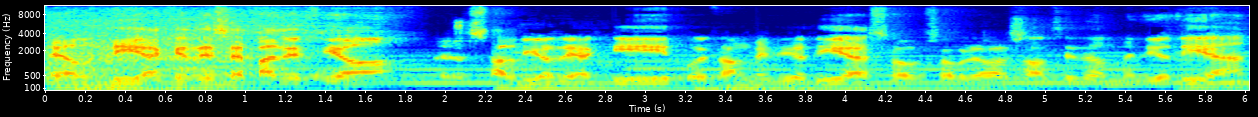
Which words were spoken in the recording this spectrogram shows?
El día que desapareció, salió de aquí pues al mediodía, sobre las 11 del mediodía.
